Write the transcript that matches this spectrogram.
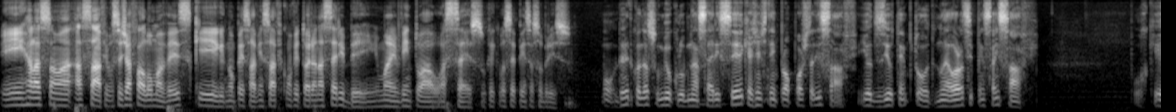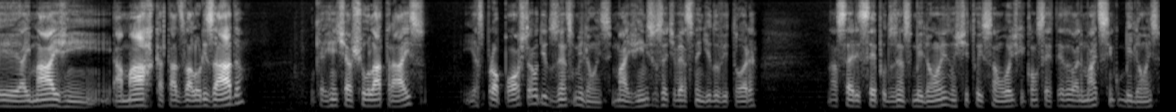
E em relação à à SAF, você já falou uma vez que não pensava em SAF com vitória na Série B, em um eventual acesso. O que, é que você pensa sobre isso? Bom, desde quando eu assumi o clube na Série C, que a gente tem proposta de SAF. E eu dizia o tempo todo, não é hora de se pensar em SAF. Porque a imagem, a marca está desvalorizada, o que a gente achou lá atrás, e as propostas eram de 200 milhões. Imagine se você tivesse vendido o Vitória na Série C por 200 milhões, uma instituição hoje que com certeza vale mais de 5 bilhões.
